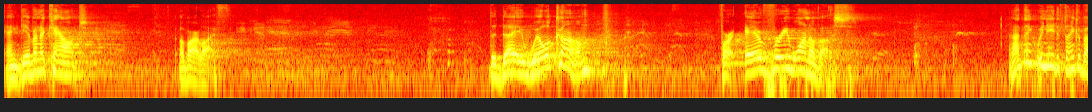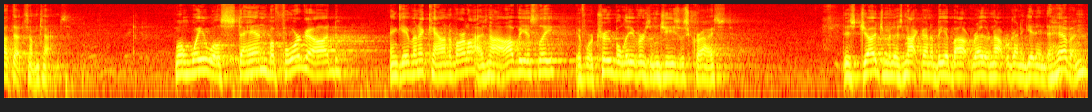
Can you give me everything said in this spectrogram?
and give an account of our life. The day will come for every one of us and I think we need to think about that sometimes. When we will stand before God and give an account of our lives. Now, obviously, if we're true believers in Jesus Christ, this judgment is not going to be about whether or not we're going to get into heaven.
